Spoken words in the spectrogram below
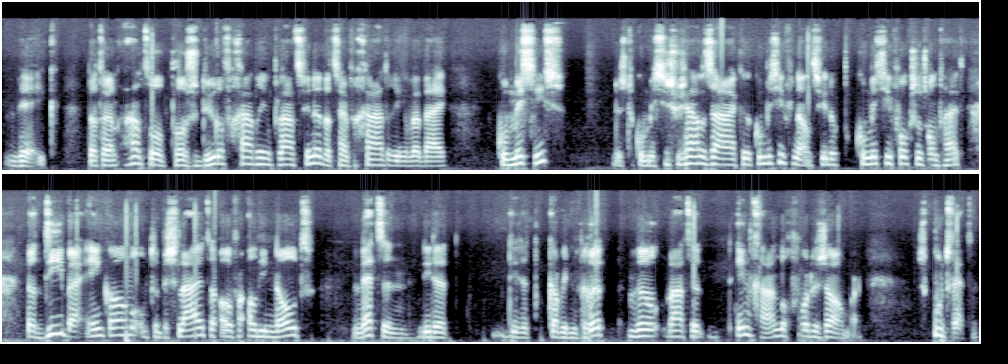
week dat er een aantal procedurevergaderingen plaatsvinden. Dat zijn vergaderingen waarbij commissies, dus de commissie Sociale Zaken, de commissie Financiën, de commissie Volksgezondheid, dat die bijeenkomen om te besluiten over al die noodwetten die, het die het kabinet Rutte wil laten ingaan nog voor de zomer. Spoedwetten.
